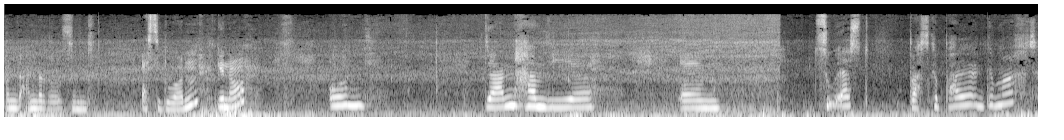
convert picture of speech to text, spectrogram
und andere sind Erste geworden. Genau. Und dann haben wir ähm, zuerst Basketball gemacht.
